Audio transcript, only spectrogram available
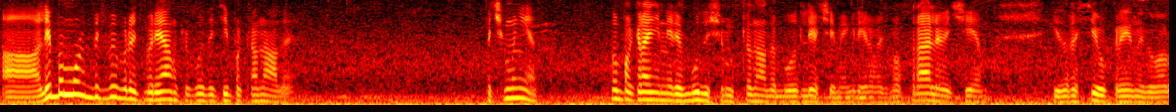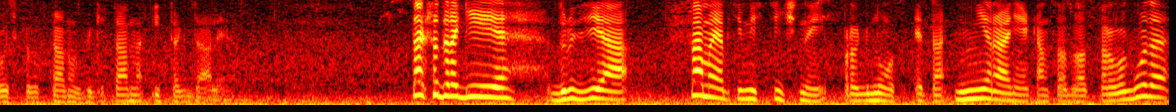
А, либо, может быть, выбрать вариант какой-то типа Канады. Почему нет? Ну, по крайней мере, в будущем из Канады будет легче эмигрировать в Австралию, чем из России, Украины, Беларуси, Казахстана, Узбекистана и так далее. Так что, дорогие друзья, самый оптимистичный прогноз это не ранее конца 2022 года.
